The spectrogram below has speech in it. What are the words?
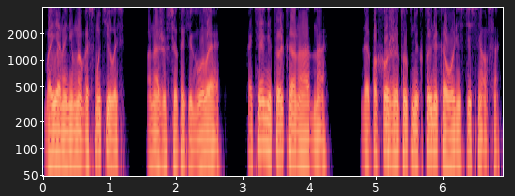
Баяна немного смутилась, она же все-таки голая. Хотя не только она одна. Да, похоже, тут никто никого не стеснялся.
